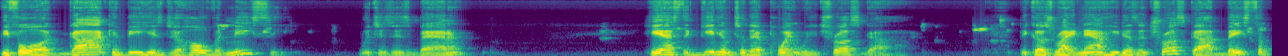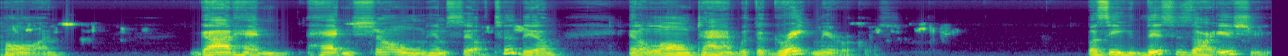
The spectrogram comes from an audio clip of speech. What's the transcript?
Before God can be his Jehovah Nissi, which is his banner, he has to get him to that point where he trusts God. Because right now he doesn't trust God based upon God hadn't hadn't shown himself to them in a long time with the great miracles. But see, this is our issue.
